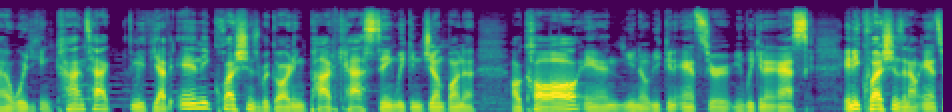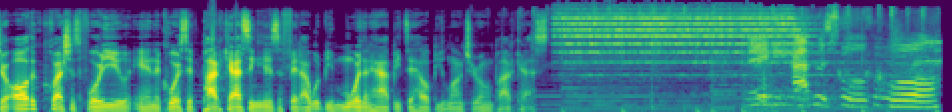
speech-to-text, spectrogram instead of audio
uh, where you can contact me if you have any questions regarding podcasting. We can jump on a, a call and you know we can answer. We can ask any questions, and I'll answer all the questions for you. And of course, if podcasting is a fit, I would be more than happy to help you launch your own podcast. Making after school cool.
